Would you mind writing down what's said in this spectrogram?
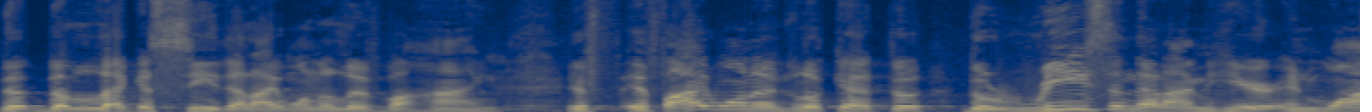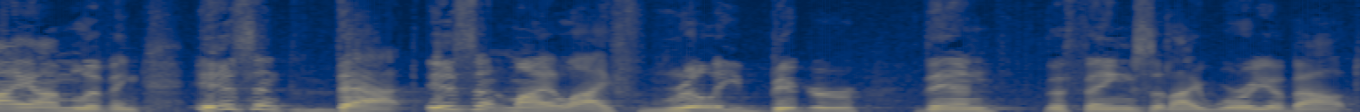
the, the legacy that I want to live behind, if, if I want to look at the, the reason that I'm here and why I'm living, isn't that, isn't my life really bigger than the things that I worry about?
